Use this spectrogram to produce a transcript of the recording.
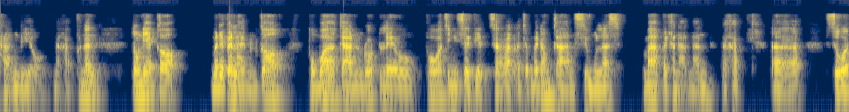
ครั้งเดียวนะครับ เพราะนั้นตรงนี้ก็ไม่ได้เป็นไรมันก็ ผมว่าการลดเร็ว เพราะว่าจริงเศรษฐกิจสหรัฐอาจจะไม่ต้องการ stimulus มากไปขนาดนั้นนะครับส่วน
